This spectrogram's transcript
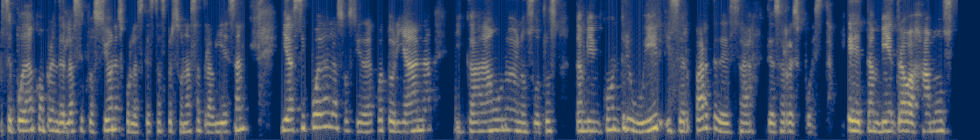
se puedan comprender las situaciones por las que estas personas atraviesan y así pueda la sociedad ecuatoriana y cada uno de nosotros también contribuir y ser parte de esa, de esa respuesta. Eh, también trabajamos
